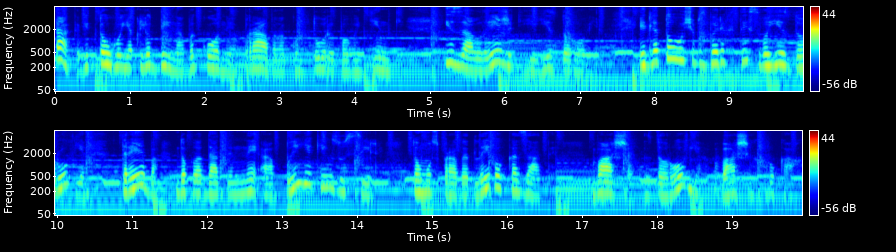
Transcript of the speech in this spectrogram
Так, від того, як людина виконує правила культури поведінки і залежить її здоров'я. І для того, щоб зберегти своє здоров'я, треба докладати неабияких зусиль, тому справедливо казати, ваше здоров'я в ваших руках.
